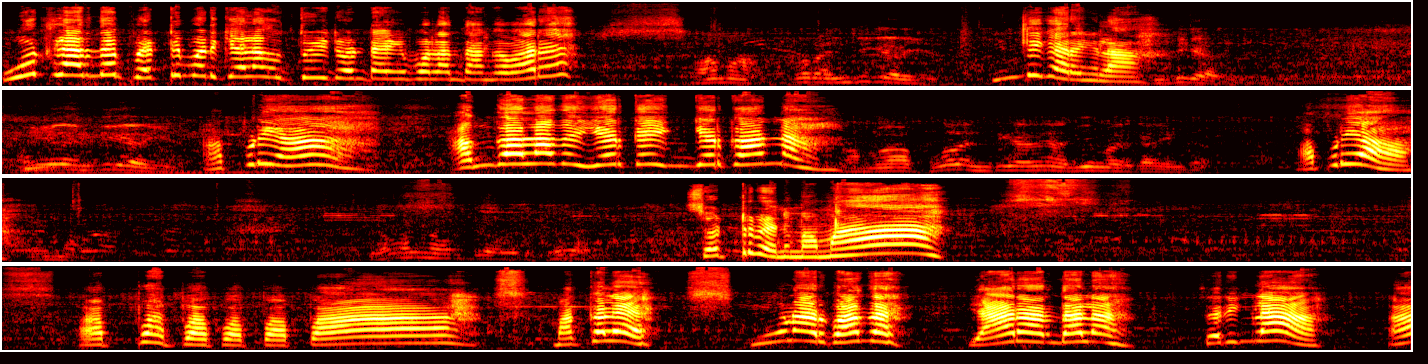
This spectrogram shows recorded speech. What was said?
வீட்ல இருந்தே பெட்டி படிக்கலாம் தூக்கிட்டு வந்துட்டாங்க போல அந்த அங்க வர இந்திக்காரங்களா அப்படியா? அங்கெல்லாம் அந்த இயற்கை இங்க இருக்கான்னு அப்படியா? சொட்டு வேணுமாமா அப்பா அப்பா அப்பா அப்பா அப்பா. மக்களே மூணாருக்கு வாங்க. யாரா இருந்தாலும். சரிங்களா? ஆ?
